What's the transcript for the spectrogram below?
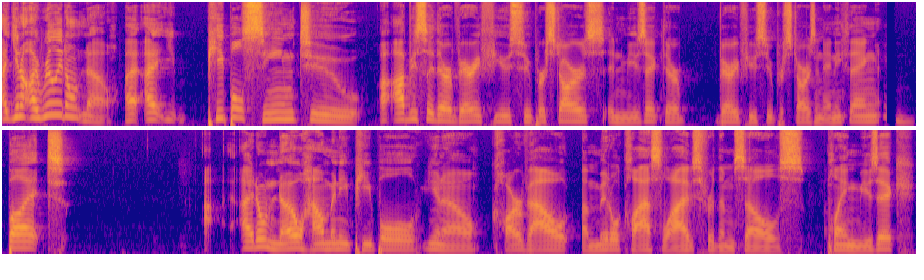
I, you know, I really don't know. I, I people seem to obviously there are very few superstars in music. There are very few superstars in anything, but I, don't know how many people you know carve out a middle class lives for themselves playing music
